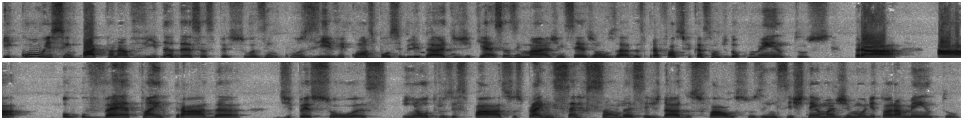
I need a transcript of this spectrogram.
E como isso impacta na vida dessas pessoas, inclusive com as possibilidades de que essas imagens sejam usadas para falsificação de documentos, para o, o veto à entrada de pessoas em outros espaços, para a inserção desses dados falsos em sistemas de monitoramento,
